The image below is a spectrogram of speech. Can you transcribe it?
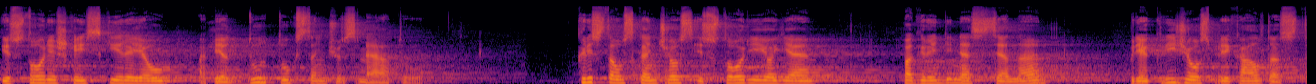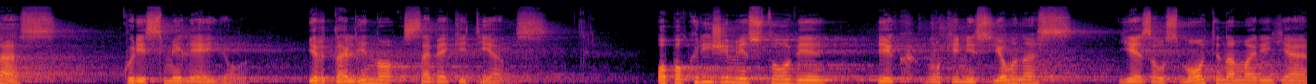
istoriškai skiria jau apie 2000 metų. Kristaus kančios istorijoje pagrindinė scena prie kryžiaus prikaltas tas, kuris mylėjo ir dalino save kitiems. O po kryžiumi stovi tik mokinys Jonas, Jėzaus motina Marija,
